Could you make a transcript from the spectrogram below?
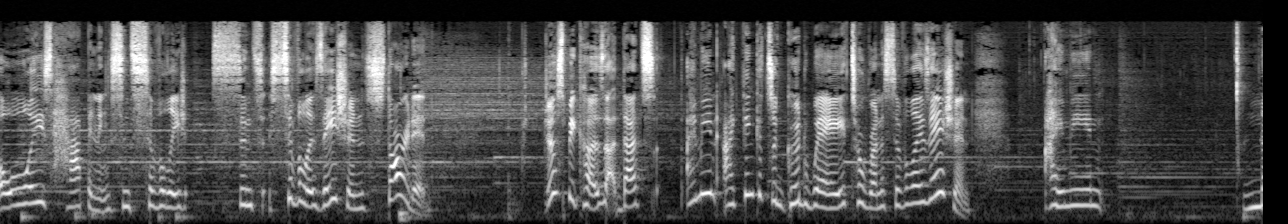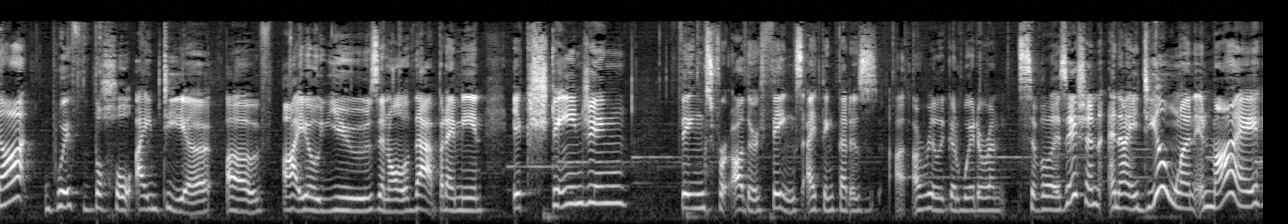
always happening since civilization since civilization started. Just because that's I mean, I think it's a good way to run a civilization. I mean, not with the whole idea of IOUs and all of that, but I mean, exchanging things for other things. I think that is a really good way to run civilization. An ideal one, in my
